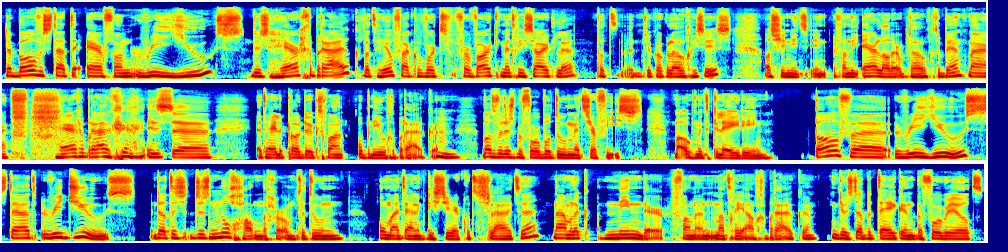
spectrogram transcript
Daarboven staat de R van reuse, dus hergebruik, wat heel vaak wordt verward met recyclen, wat natuurlijk ook logisch is als je niet in, van die R-ladder op de hoogte bent. Maar hergebruiken is eh, het hele product gewoon opnieuw gebruiken. Wat we dus bijvoorbeeld doen met servies, maar ook met kleding. Boven reuse staat reduce. Dat is dus nog handiger om te doen om uiteindelijk die cirkel te sluiten. Namelijk minder van een materiaal gebruiken. Dus dat betekent bijvoorbeeld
